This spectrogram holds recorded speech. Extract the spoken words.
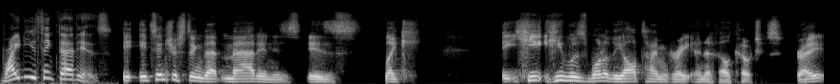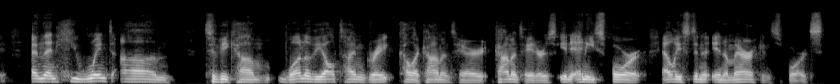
Why do you think that is? It's interesting that Madden is is like he he was one of the all-time great NFL coaches, right? And then he went on to become one of the all-time great color commentary commentators in any sport, at least in, in American sports,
